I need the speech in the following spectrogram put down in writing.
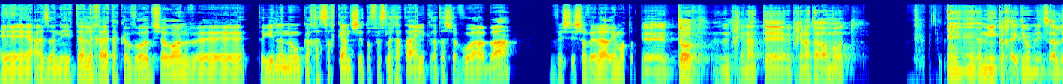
אה, אז אני אתן לך את הכבוד שרון ותגיד לנו ככה שחקן שתופס לך את העין לקראת השבוע הבא וששווה להרים אותו. אה, טוב, אז מבחינת, אה, מבחינת הרמות, אני ככה הייתי ממליץ על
